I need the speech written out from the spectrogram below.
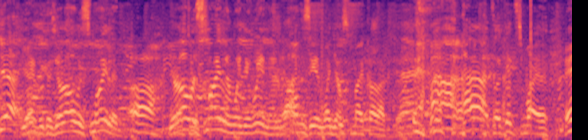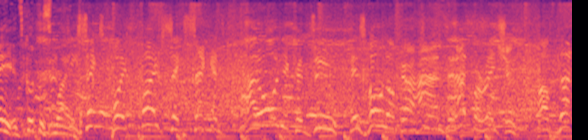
Yeah, yeah, because you're always smiling. Uh, you're always smiling when you win, and yeah. obviously when you. This is my character. it's a good smile. Hey, it's good to smile. 6.56 seconds, and all you can do is hold up your hands in admiration of that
